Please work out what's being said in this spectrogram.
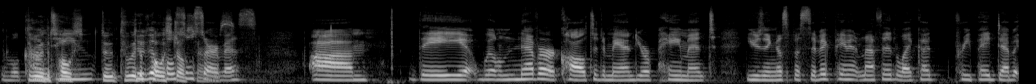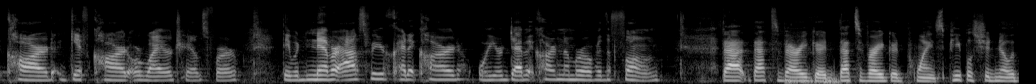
It will come through the, post, you, through, through, through the, postal, postal service. service. Um, they will never call to demand your payment using a specific payment method like a prepaid debit card, a gift card, or wire transfer. They would never ask for your credit card or your debit card number over the phone. That, that's very good. That's a very good point. People should know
